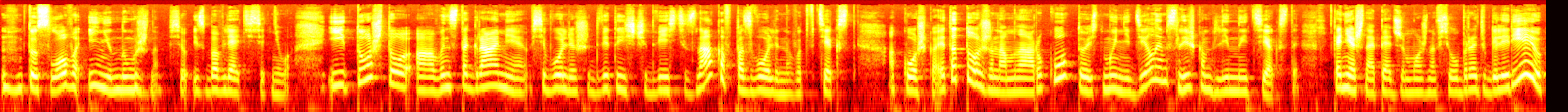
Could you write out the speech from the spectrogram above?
то слово и не нужно, все, избавляйтесь от него. И то, что а, в Инстаграме всего лишь 2200 знаков позволено вот в текст окошко, это тоже нам на руку, то есть мы не делаем слишком длинные тексты. Конечно, опять же, можно все убрать в галерею,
